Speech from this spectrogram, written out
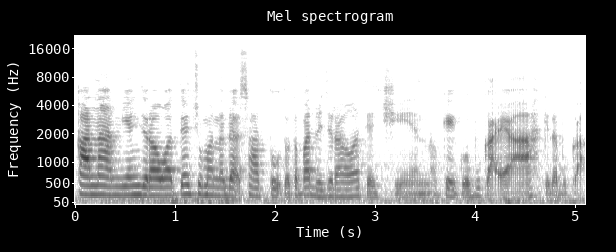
kanan. Yang jerawatnya cuma ada satu tetap ada jerawat ya Chin. Oke gue buka ya. Kita buka.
